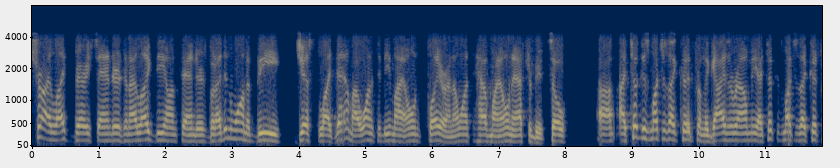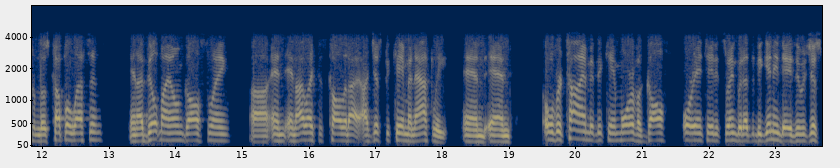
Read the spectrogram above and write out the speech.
sure, I liked Barry Sanders and I liked Deion Sanders, but I didn't want to be just like them. I wanted to be my own player and I wanted to have my own attributes. So, um, I took as much as I could from the guys around me. I took as much as I could from those couple lessons and I built my own golf swing. Uh, and, and I like to call it, I, I just became an athlete and, and over time it became more of a golf orientated swing. But at the beginning days, it was just,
